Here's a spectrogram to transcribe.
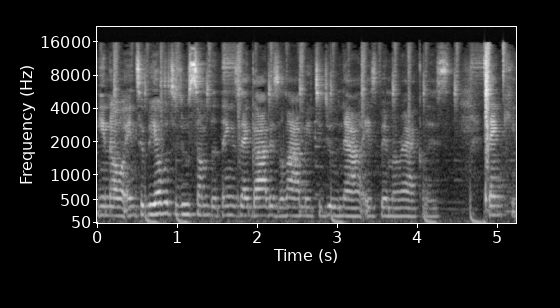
you know, and to be able to do some of the things that God has allowed me to do now, it's been miraculous. Thank you.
